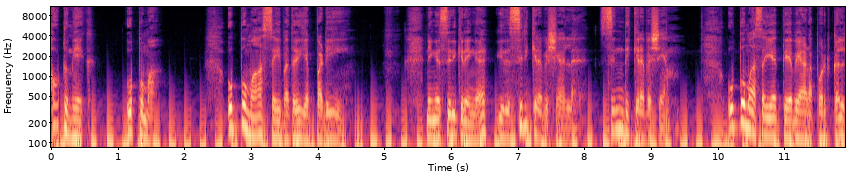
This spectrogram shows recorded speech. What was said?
How to make upma. Upma செய்வது எப்படி? நீங்க சிரிக்கிறீங்க இது சிரிக்கிற விஷயம் இல்ல சிந்திக்கிற விஷயம். உப்புமா செய்ய தேவையான பொருட்கள்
